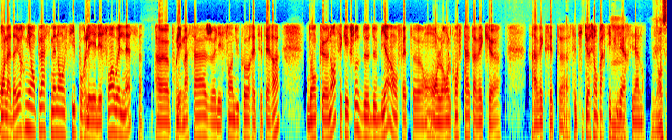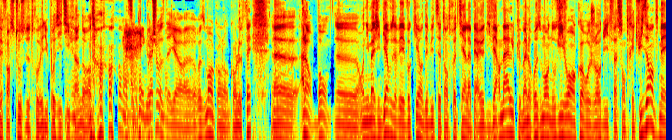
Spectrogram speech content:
On l'a d'ailleurs mis en place maintenant aussi pour les, les soins wellness. Euh, pour les massages, les soins du corps, etc. Donc non, c'est quelque chose de, de, bien en fait. On, on le constate avec avec cette, euh, cette situation particulière hmm. finalement. On s'efforce tous de trouver du positif, hein, dans, dans... c'est une bonne chose d'ailleurs, euh, heureusement qu'on le fait. Euh, alors bon, euh, on imagine bien, vous avez évoqué en début de cet entretien la période hivernale que malheureusement nous vivons encore aujourd'hui de façon très cuisante, mais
